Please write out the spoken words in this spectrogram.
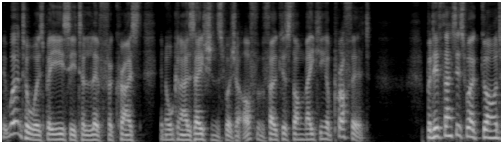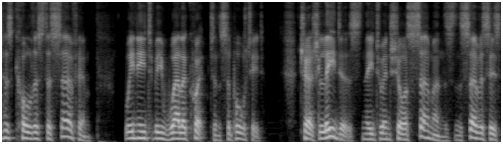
It won't always be easy to live for Christ in organizations which are often focused on making a profit. But if that is where God has called us to serve Him, we need to be well equipped and supported. Church leaders need to ensure sermons and services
